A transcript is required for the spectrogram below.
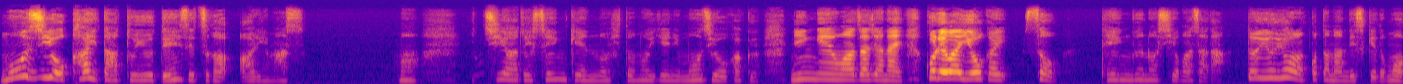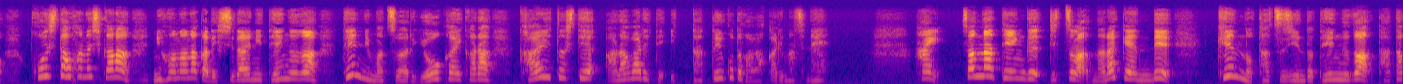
文字を書いたという伝説があります。まあ一夜で千軒の人の家に文字を書く人間技じゃない。これは妖怪。そう。天狗の仕業だ。というようなことなんですけどもこうしたお話から日本の中で次第に天狗が天にまつわる妖怪から怪異として現れていったということがわかりますね。はい。そんな天狗実は奈良県で剣の達人と天狗が戦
